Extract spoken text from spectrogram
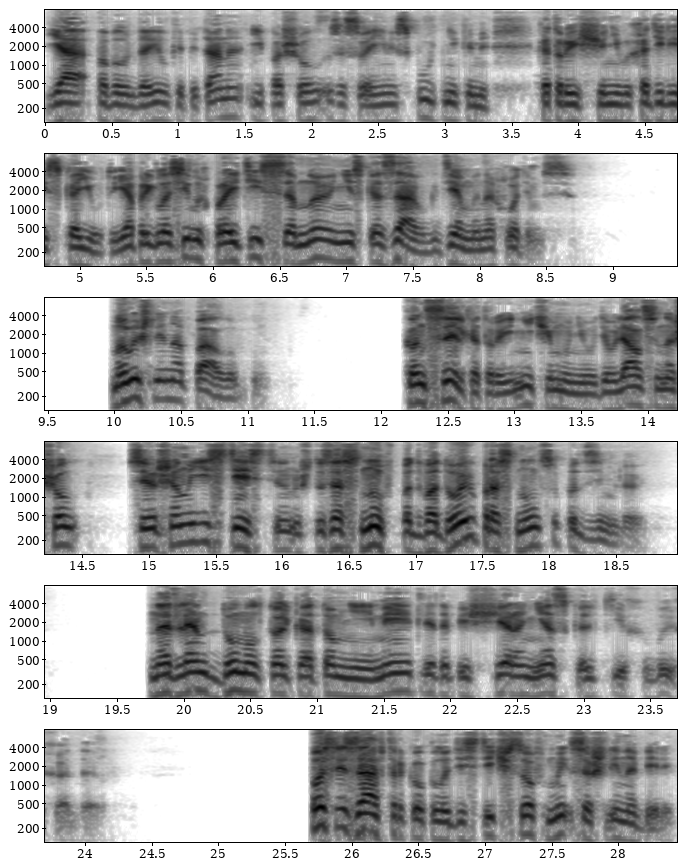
Я поблагодарил капитана и пошел за своими спутниками, которые еще не выходили из каюты. Я пригласил их пройтись со мною, не сказав, где мы находимся. Мы вышли на палубу. Консель, который ничему не удивлялся, нашел совершенно естественно, что, заснув под водой, проснулся под землей. Недленд думал только о том, не имеет ли эта пещера нескольких выходов. После завтрака около десяти часов мы сошли на берег.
